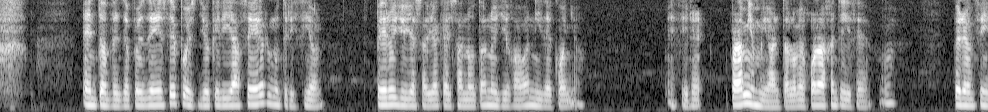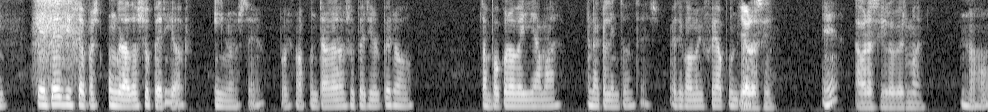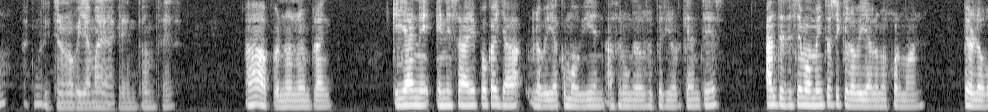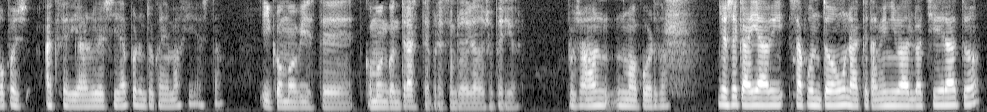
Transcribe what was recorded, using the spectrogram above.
Entonces, después de ese, pues yo quería hacer nutrición. Pero yo ya sabía que a esa nota no llegaba ni de coña. Es decir, eh, para mí es muy alta. A lo mejor la gente dice. "Uh". Pero en fin. Que entonces dije, pues un grado superior. Y no sé, pues me apunté al grado superior, pero tampoco lo veía mal en aquel entonces. Es decir, cuando me fui a apuntar. Y ahora sí. ¿Eh? Ahora sí lo ves mal. No. Ah, Como has dicho, no lo veía mal en aquel entonces. Ah, pues no, no, en plan. Que ya en, en esa época ya lo veía como bien hacer un grado superior. Que antes, antes de ese momento sí que lo veía a lo mejor mal. Pero luego pues accedí a la universidad por un toque de magia y ya está. ¿Y cómo viste, cómo encontraste, por ejemplo, el grado superior? Pues ahora no me acuerdo. Yo sé que ahí habí- se apuntó una que también iba al bachillerato.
